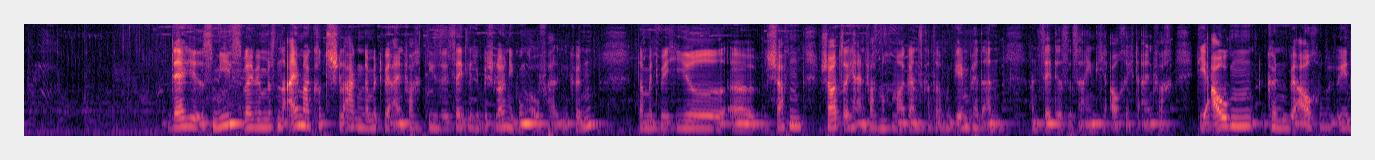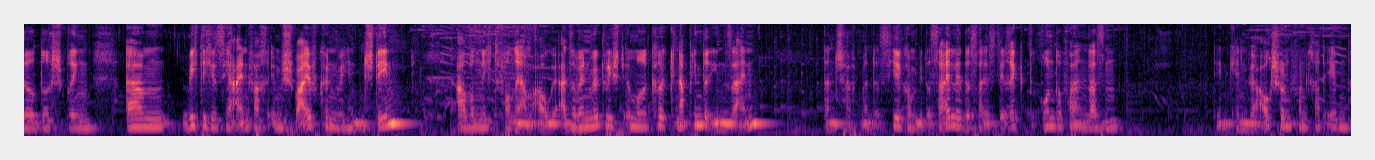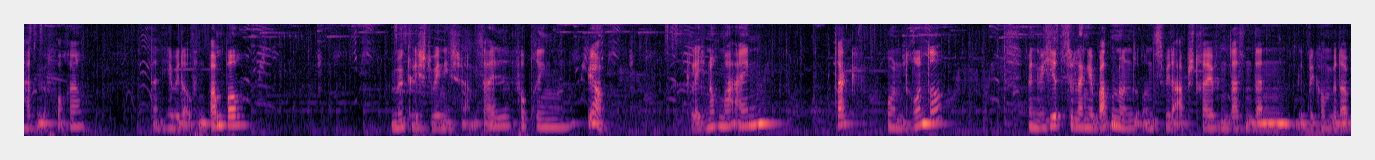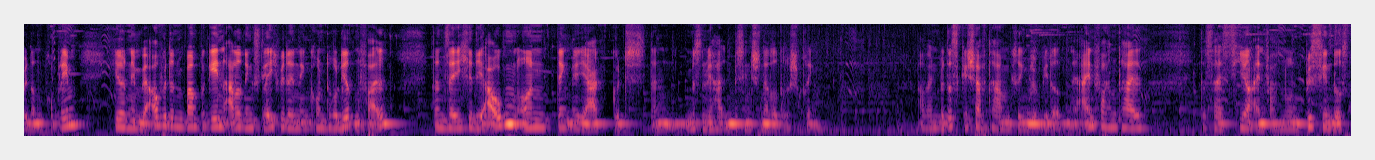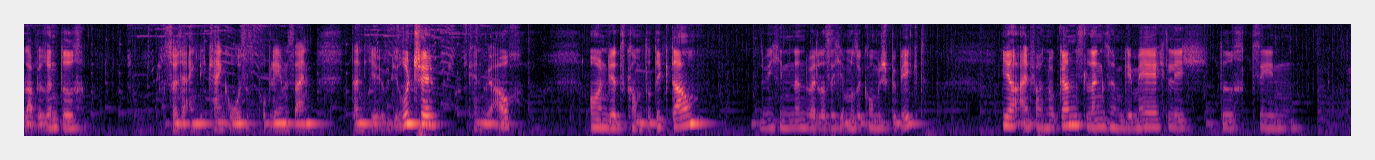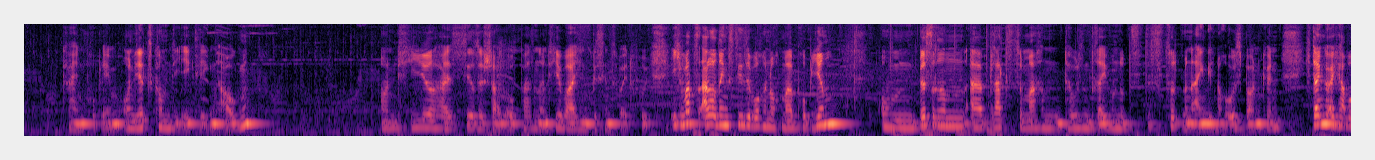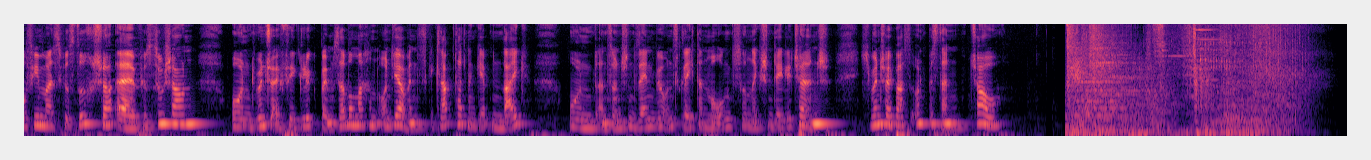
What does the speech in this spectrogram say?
Der hier ist mies, weil wir müssen einmal kurz schlagen, damit wir einfach diese seitliche Beschleunigung aufhalten können damit wir hier äh, schaffen. Schaut es euch einfach nochmal ganz kurz auf dem Gamepad an. Dann seht ihr, es ist eigentlich auch recht einfach. Die Augen können wir auch wieder durchspringen. Ähm, wichtig ist hier einfach, im Schweif können wir hinten stehen, aber nicht vorne am Auge. Also wenn möglichst immer knapp hinter ihnen sein, dann schafft man das. Hier kommen wieder Seile, das heißt direkt runterfallen lassen. Den kennen wir auch schon von gerade eben, hatten wir vorher. Dann hier wieder auf den Bumper möglichst wenig am Seil verbringen. Ja, gleich nochmal ein. Tack und runter. Wenn wir hier zu lange warten und uns wieder abstreifen lassen, dann bekommen wir da wieder ein Problem. Hier nehmen wir auch wieder den Bumper, gehen allerdings gleich wieder in den kontrollierten Fall. Dann sehe ich hier die Augen und denke mir, ja gut, dann müssen wir halt ein bisschen schneller durchspringen. Aber wenn wir das geschafft haben, kriegen wir wieder einen einfachen Teil. Das heißt hier einfach nur ein bisschen durchs Labyrinth durch sollte eigentlich kein großes Problem sein. Dann hier über die Rutsche, kennen wir auch. Und jetzt kommt der Dickdarm, wie ich ihn nenne, weil er sich immer so komisch bewegt. Hier einfach nur ganz langsam gemächlich durchziehen. Kein Problem. Und jetzt kommen die ekligen Augen. Und hier heißt sehr, sehr stark aufpassen. Und hier war ich ein bisschen zu weit früh. Ich werde es allerdings diese Woche nochmal probieren um einen besseren äh, Platz zu machen, 1300, das sollte man eigentlich noch ausbauen können. Ich danke euch aber vielmals fürs, äh, fürs Zuschauen und wünsche euch viel Glück beim selbermachen. Und ja, wenn es geklappt hat, dann gebt ein Like. Und ansonsten sehen wir uns gleich dann morgen zur nächsten Daily Challenge. Ich wünsche euch was und bis dann. Ciao.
